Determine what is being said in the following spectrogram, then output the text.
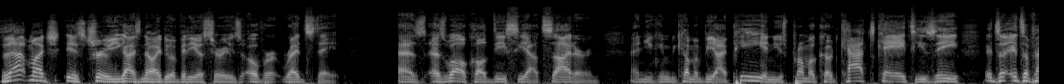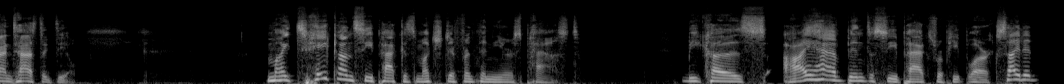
that much is true. You guys know I do a video series over at Red State as as well called DC Outsider, and and you can become a VIP and use promo code KATZ K A T Z. It's a it's a fantastic deal. My take on CPAC is much different than years past because I have been to CPACs where people are excited.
